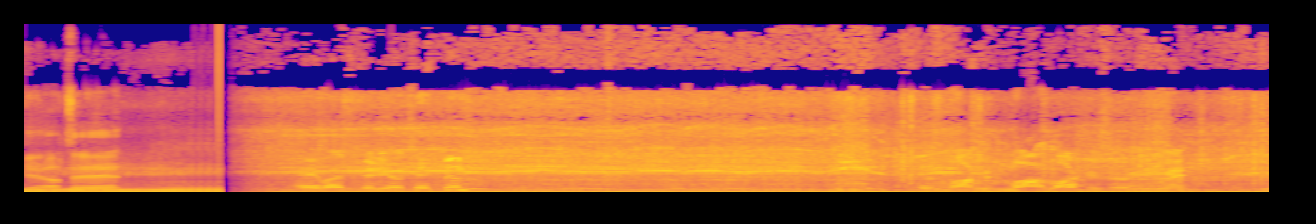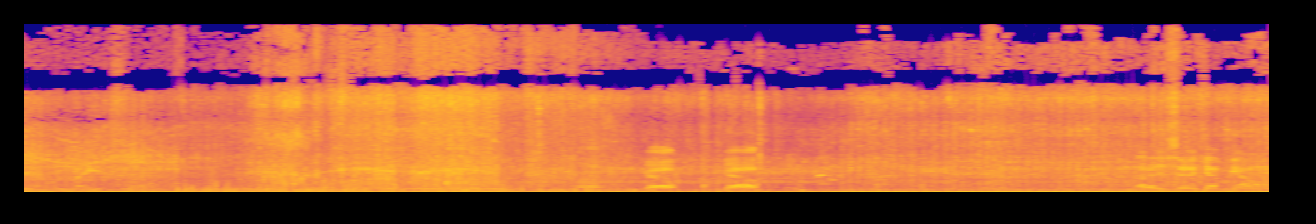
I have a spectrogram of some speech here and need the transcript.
Killed it. Everybody's videotaping. His locker, lo- lockers are in, right? Go, go. No, you should have kept going.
